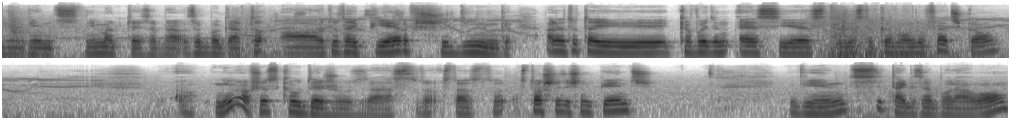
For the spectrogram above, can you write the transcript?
no więc nie ma tutaj za, za bogato. O, tutaj pierwszy ding, ale tutaj KW1S jest ze lufeczką. O, mimo wszystko uderzył za 100, 100, 165, więc i tak zabolało.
